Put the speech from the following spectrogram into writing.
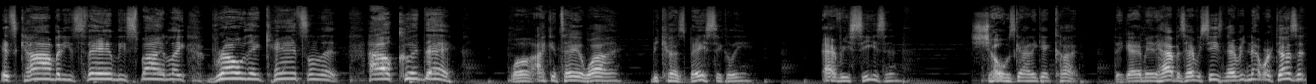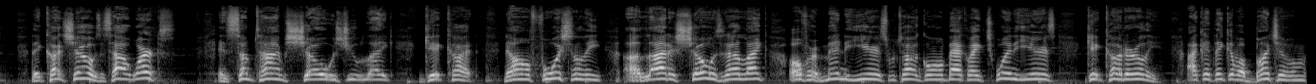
It's comedy, it's family, spine. Like, bro, they canceling it. How could they? Well, I can tell you why. Because basically, every season, shows got to get cut. They got, I mean, it happens every season. Every network does it. They cut shows. It's how it works. And sometimes shows you like get cut. Now, unfortunately, a lot of shows that I like over many years, we're talking going back like 20 years, get cut early. I can think of a bunch of them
